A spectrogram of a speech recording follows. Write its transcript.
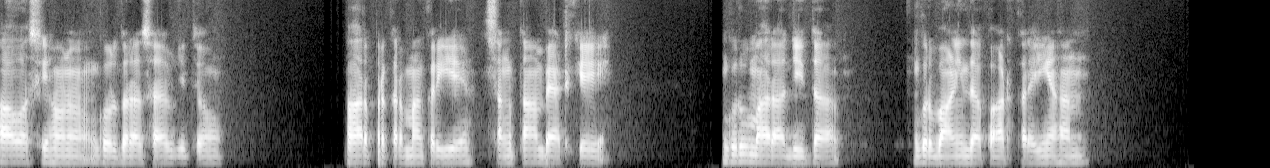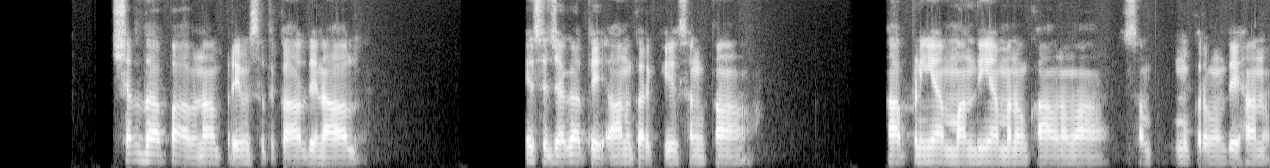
ਆਓ ਅਸੀਂ ਹੁਣ ਗੁਰਦੁਆਰਾ ਸਾਹਿਬ ਜੀ ਤੋਂ ਬਾਹਰ ਪ੍ਰਕਰਮਾ ਕਰੀਏ, ਸੰਗਤਾਂ ਬੈਠ ਕੇ ਗੁਰੂ ਮਹਾਰਾਜ ਜੀ ਦਾ ਗੁਰਬਾਣੀ ਦਾ ਪਾਠ ਕਰ ਰਹੀਆਂ ਹਨ। ਸ਼ਰਧਾ, ਭਾਵਨਾ, ਪ੍ਰੇਮ, ਸਤਿਕਾਰ ਦੇ ਨਾਲ ਇਸ ਜਗ੍ਹਾ ਤੇ ਆਣ ਕਰਕੇ ਸੰਗਤਾਂ ਆਪਣੀਆਂ ਮਨ ਦੀਆਂ ਮਨੋਕਾਮਨਾਵਾਂ ਸੰਪੂਰਨ ਕਰਵਾਉਂਦੇ ਹਨ।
